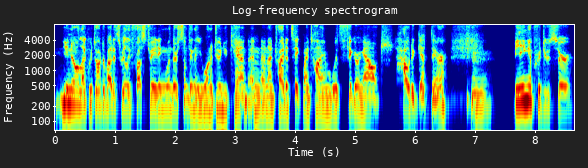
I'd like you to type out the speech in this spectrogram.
you know, like we talked about, it's really frustrating when there's something that you want to do and you can't. And, and I try to take my time with figuring out how to get there. Mm. Being a producer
